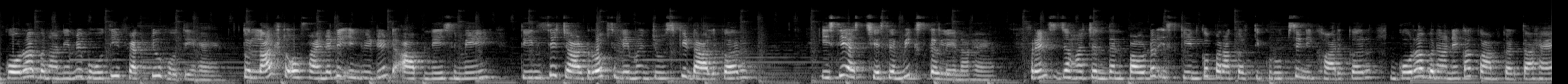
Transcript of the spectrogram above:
गोरा बनाने में बहुत ही इफ़ेक्टिव होते हैं। तो लास्ट और फाइनली इंग्रेडिएंट आपने इसमें तीन से चार ड्रॉप्स लेमन जूस की डालकर इसे अच्छे से मिक्स कर लेना है। फ्रेंड्स, जहाँ चंदन पाउडर स्किन को प्राकृतिक रूप से निखार कर गोरा बनाने का काम करता है,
